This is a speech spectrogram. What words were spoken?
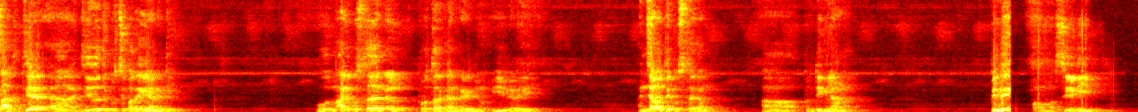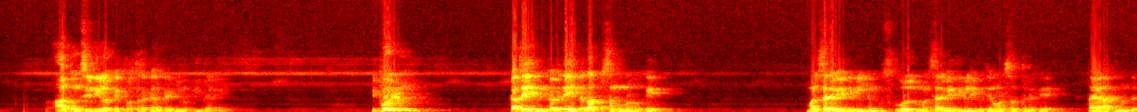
സാഹിത്യ ജീവിതത്തെ ജീവിതത്തെക്കുറിച്ച് പറയുകയാണെങ്കിൽ നാല് പുസ്തകങ്ങൾ പുറത്തിറക്കാൻ കഴിഞ്ഞു ഈ വേളയിൽ. അഞ്ചാമത്തെ പുസ്തകം പ്രിന്റിങ്ങിലാണ്. പിന്നെ സി ഡിയും ആൽബം സി ഡികളൊക്കെ പുറത്തിറക്കാൻ കഴിഞ്ഞു ഈ വേളയിൽ. ഇപ്പോഴും കഥയും കവിതയും കഥാപ്രസംഗങ്ങളും ഒക്കെ മത്സരവേദികളിലും സ്കൂൾ മത്സരവേദികളിൽ യുവജനോത്സവത്തിനൊക്കെ തയ്യാറാക്കുന്നുണ്ട്.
